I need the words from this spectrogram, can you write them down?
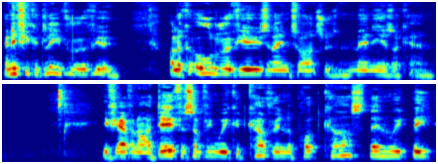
and if you could leave a review. I look at all the reviews and aim to answer as many as I can. If you have an idea for something we could cover in the podcast, then we'd be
